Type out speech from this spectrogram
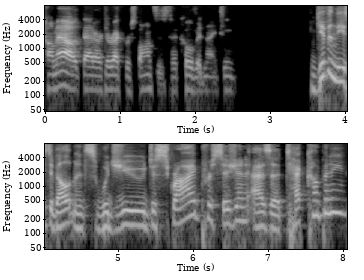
come out that are direct responses to COVID 19. Given these developments, would you describe Precision as a tech company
